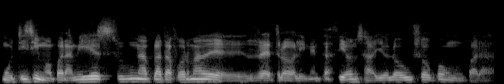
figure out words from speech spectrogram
muchísimo. Para mí es una plataforma de retroalimentación. O sea, yo lo uso como para,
